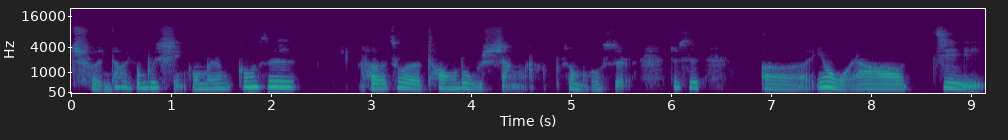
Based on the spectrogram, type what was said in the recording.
蠢到一个不行。我们公司合作的通路上啊，不是我们公司的人，就是呃，因为我要寄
